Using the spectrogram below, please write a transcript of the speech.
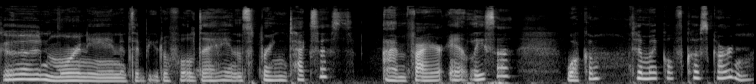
Good morning. It's a beautiful day in Spring, Texas. I'm Fire Ant Lisa. Welcome to my Gulf Coast garden.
